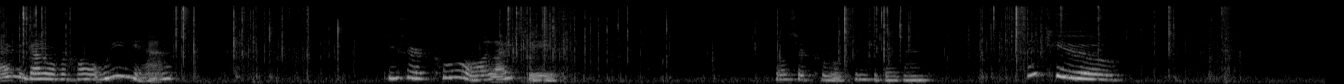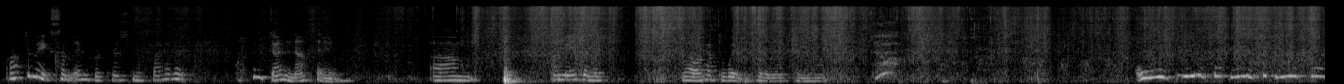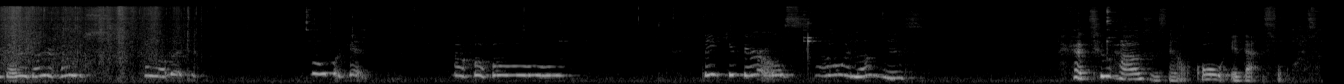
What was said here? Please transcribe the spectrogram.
I haven't got over Halloween yet. These are cool. I like these. Those are cool. Gingerbread man. Thank you. I'll have to make something for Christmas. I haven't, I haven't done nothing. Um, I made them. a, Well, I have to wait until they come out. oh, beautiful, beautiful, beautiful! I got another house. I love it. Oh, look at. Oh, thank you, girls. Oh, I love this. Got two houses now. Oh, eh, that's so awesome.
